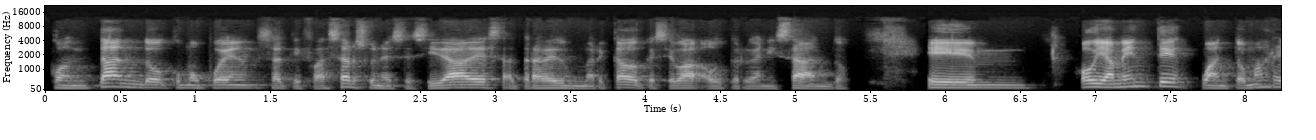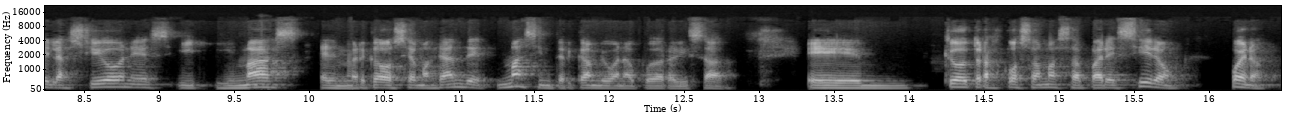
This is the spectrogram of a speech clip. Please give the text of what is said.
contando cómo pueden satisfacer sus necesidades a través de un mercado que se va autoorganizando. Em, obviamente, cuanto más relaciones y, más el mercado sea más grande, más intercambio van a poder realizar. Em, ¿Qué otras cosas más aparecieron? Bueno,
